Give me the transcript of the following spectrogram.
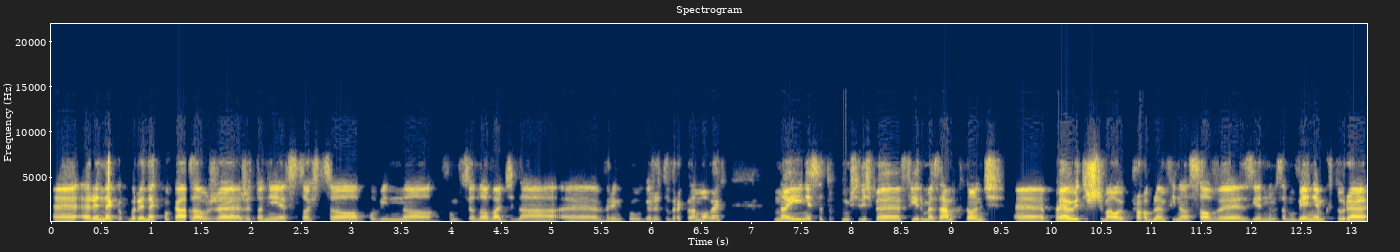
E, rynek, rynek pokazał, że, że to nie jest coś, co powinno funkcjonować na, w rynku gadżetów reklamowych. No i niestety musieliśmy firmę zamknąć. Pojawił też się mały problem finansowy z jednym zamówieniem, które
